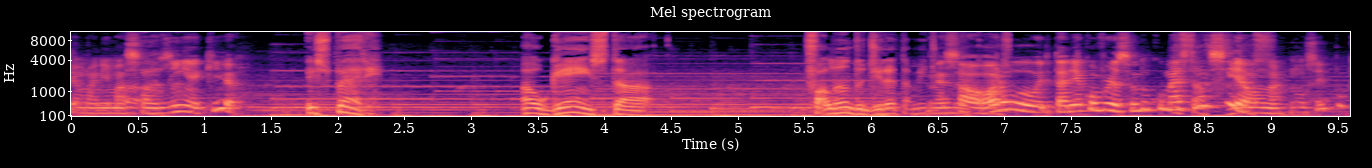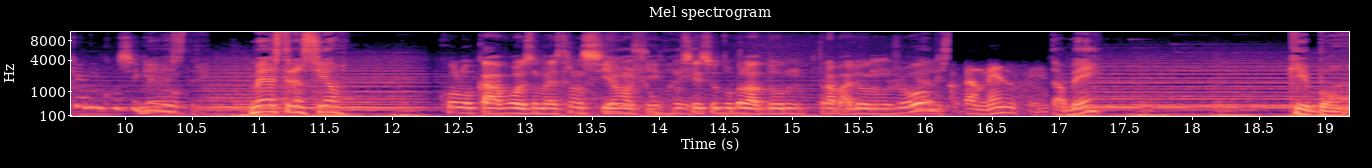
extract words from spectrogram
Tem uma animaçãozinha aqui, ó. Espere. Alguém está falando diretamente com Nessa hora ele estaria conversando com o mestre ancião, né? Não sei porque não conseguiu Mestre. Mestre ancião. colocar a voz do mestre ancião aqui. Não sei se o dublador trabalhou no jogo. Tá bem? Que bom.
